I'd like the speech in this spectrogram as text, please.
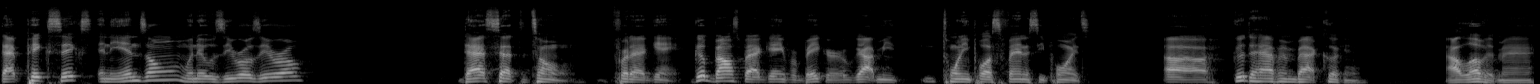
That pick six in the end zone when it was 0-0, that set the tone for that game. Good bounce back game for Baker, who got me 20 plus fantasy points. Uh, good to have him back cooking. I love it, man.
